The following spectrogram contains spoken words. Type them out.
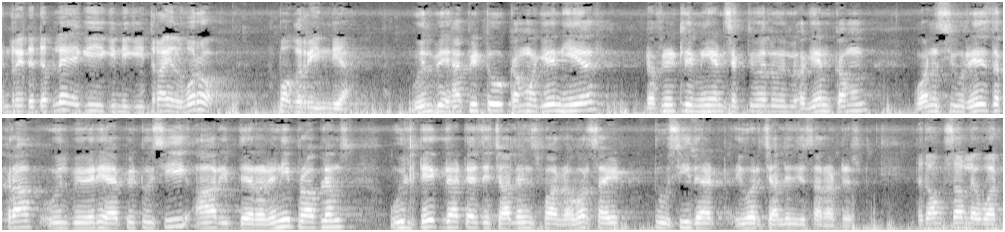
henre da dap le gi gini ki trial woro po gari india. We'll be happy to come again here. Definitely me and shaktivel will again come once you raise the crop, we will be very happy to see or if there are any problems, we will take that as a challenge for our side to see that your challenges are addressed. The dong sir le wat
